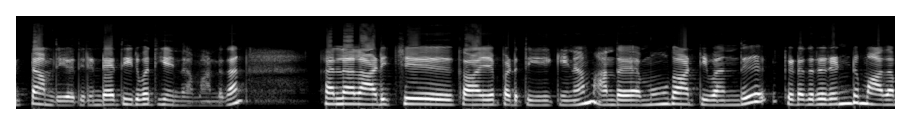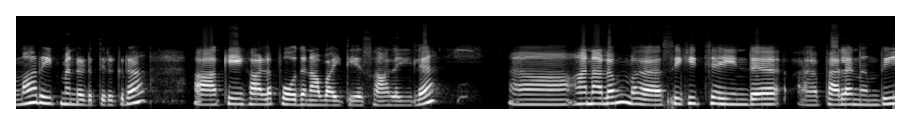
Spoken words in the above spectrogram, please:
எட்டாம் தேதி ரெண்டாயிரத்தி இருபத்தி ஐந்தாம் ஆண்டு தான் கல்லால் அடித்து காயப்படுத்தி இருக்கினோம் அந்த மூதாட்டி வந்து கிட்டத்தட்ட ரெண்டு மாதமாக ட்ரீட்மெண்ட் எடுத்திருக்கிறா. கேகால போதனா வைத்தியசாலையில். ஆனாலும் சிகிச்சையின்ற சிகிச்சையின் பலனின்றி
